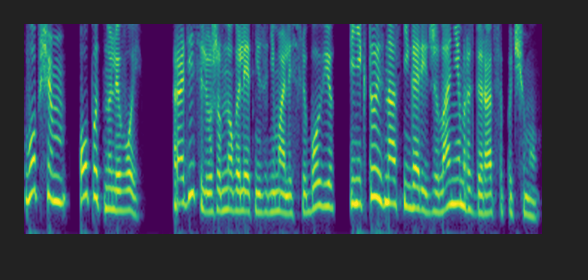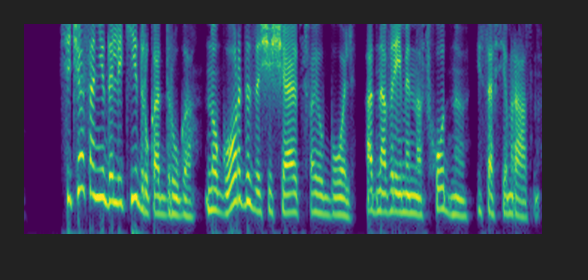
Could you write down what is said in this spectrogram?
В общем, опыт нулевой. Родители уже много лет не занимались любовью, и никто из нас не горит желанием разбираться, почему. Сейчас они далеки друг от друга, но гордо защищают свою боль, одновременно сходную и совсем разную.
